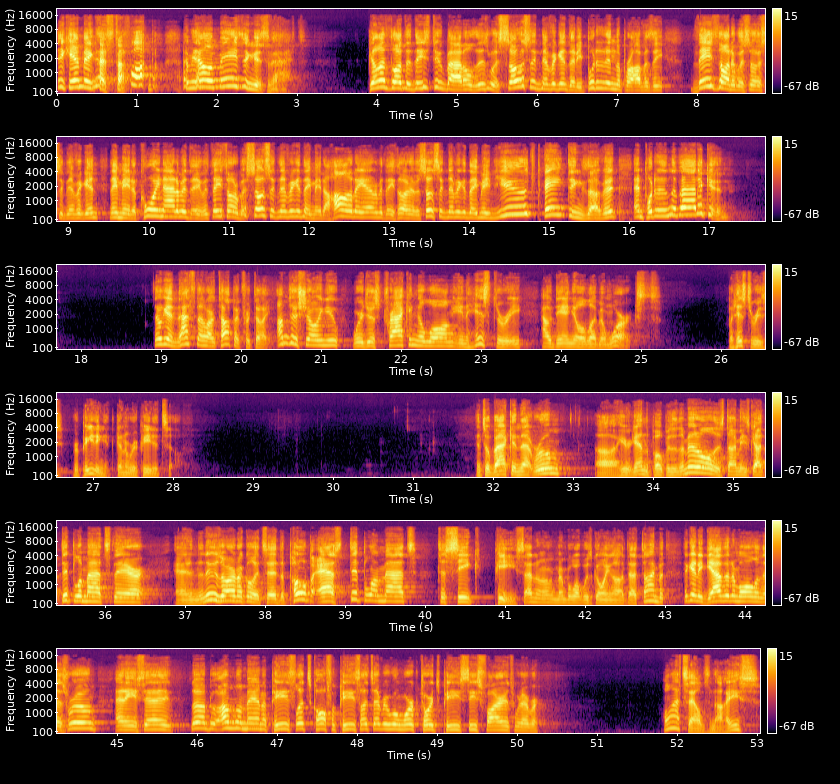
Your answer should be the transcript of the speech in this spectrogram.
You can't make that stuff up. I mean, how amazing is that? God thought that these two battles, this was so significant that he put it in the prophecy. They thought it was so significant, they made a coin out of it. They, they thought it was so significant, they made a holiday out of it. They thought it was so significant, they made huge paintings of it and put it in the Vatican. Now, again, that's not our topic for tonight. I'm just showing you, we're just tracking along in history how Daniel 11 works. But history's repeating it, going to repeat itself. And so back in that room, uh, here again, the Pope is in the middle. This time he's got diplomats there. And in the news article, it said the Pope asked diplomats to seek peace. I don't remember what was going on at that time, but again, he gathered them all in this room and he said, "Look, I'm the man of peace. Let's call for peace. Let's everyone work towards peace, ceasefires, whatever. Well, that sounds nice.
